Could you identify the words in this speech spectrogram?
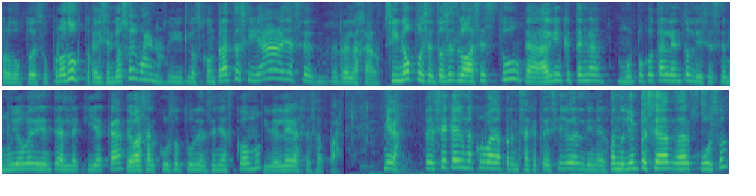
producto de su producto. Que dicen, yo soy bueno. Y los contratas y ah, ya se relajaron. Si no, pues entonces lo haces tú. O sea, alguien que tenga muy poco talento, le dices, sé muy obediente, hazle aquí y acá. Te vas al curso, tú le enseñas cómo y delegas esa parte. Mira, te decía que hay una curva de aprendizaje, te decía yo del dinero. Cuando yo empecé a dar cursos,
